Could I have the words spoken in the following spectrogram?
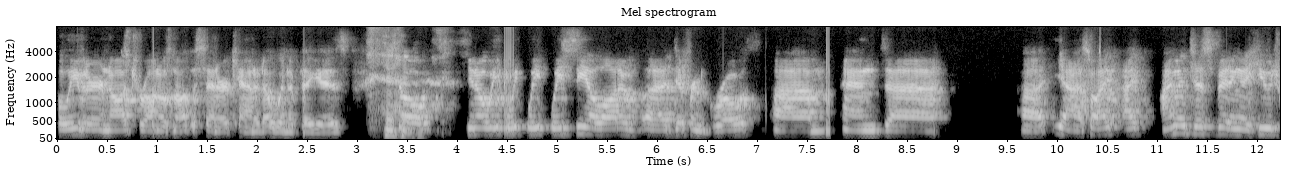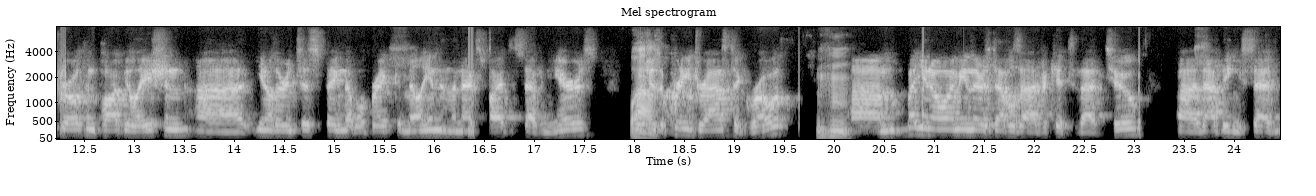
believe it or not, Toronto's not the center of Canada. Winnipeg is. So, you know, we, we, we see a lot of uh, different growth. Um, and uh, uh, yeah, so I, I, am anticipating a huge growth in population. Uh, you know, they're anticipating that we'll break a million in the next five to seven years, wow. which is a pretty drastic growth. Mm-hmm. Um, but, you know, I mean, there's devil's advocate to that too. Uh, that being said,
